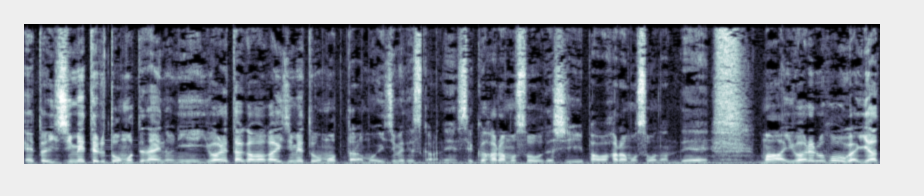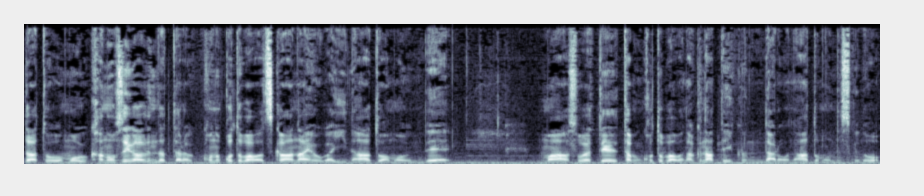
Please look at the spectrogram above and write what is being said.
えっと、いじめてると思ってないのに、言われた側がいじめと思ったらもういじめですからね。セクハラもそうだし、パワハラもそうなんで、まあ言われる方が嫌だと思う可能性があるんだったら、この言葉は使わない方がいいなとは思うんで、まあそうやって多分言葉はなくなっていくんだろうなと思うんですけど、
